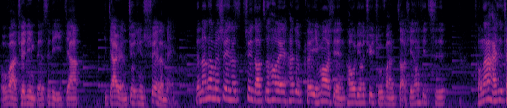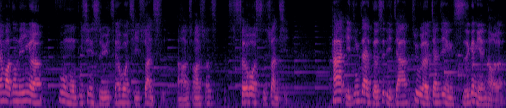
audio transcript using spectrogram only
无法确定德斯里一家。一家人究竟睡了没？等到他们睡了睡着之后嘞，他就可以冒险偷溜去厨房找些东西吃。从他还是襁褓中的婴儿，父母不幸死于车祸期算死，然后算算车祸时算起，他已经在德斯里家住了将近十个年头了。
